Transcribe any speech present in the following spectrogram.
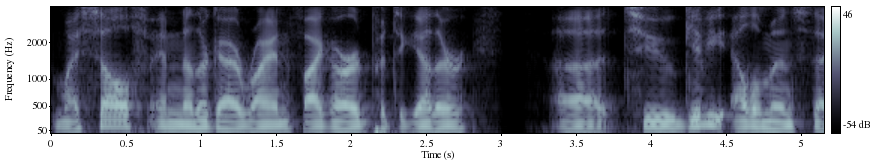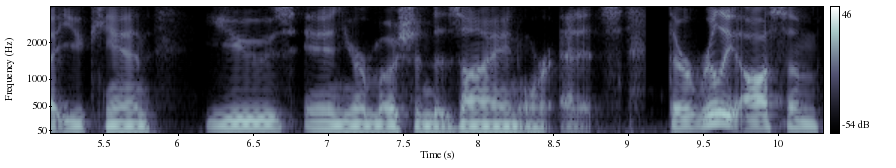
myself and another guy, Ryan Feigard, put together uh, to give you elements that you can use in your motion design or edits. They're really awesome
